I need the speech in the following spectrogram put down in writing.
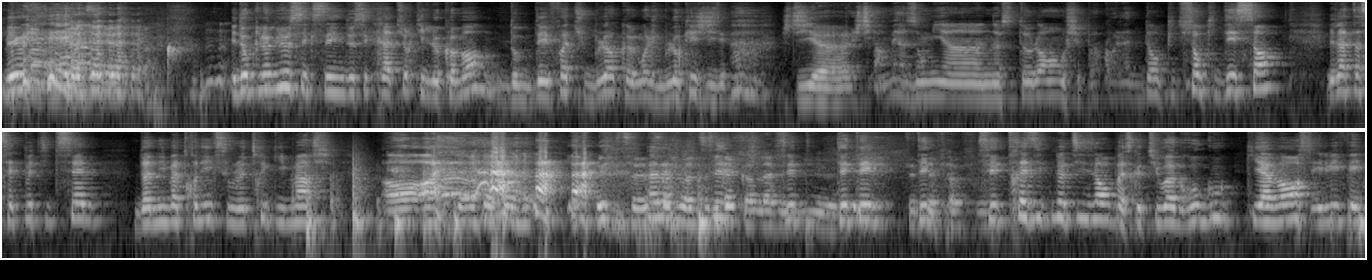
Mais oui. Et donc le mieux c'est que c'est une de ces créatures qui le commande. Donc des fois tu bloques. Moi je bloquais, je disais, Ah je dis, euh, je dis oh merde ils ont mis un ostolan ou je sais pas quoi là-dedans. Puis tu sens qu'il descend. Et là t'as cette petite scène d'animatronics où le truc il marche. Oh, Oui, c'est euh, très hypnotisant parce que tu vois Grogu qui avance et lui fait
